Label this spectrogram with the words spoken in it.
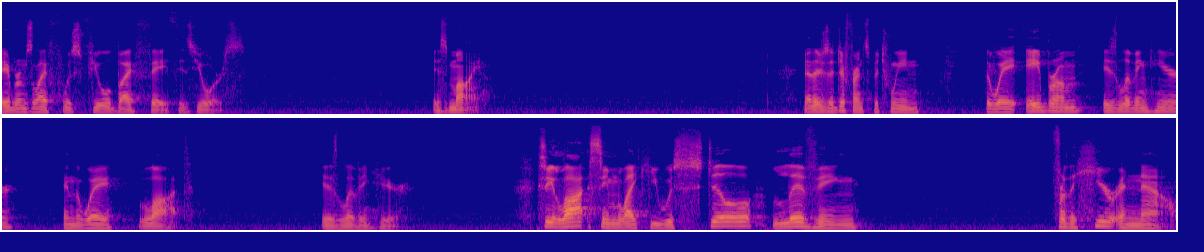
Abram's life was fueled by faith, is yours, is mine. Now, there's a difference between the way Abram is living here and the way Lot is living here. See, Lot seemed like he was still living for the here and now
